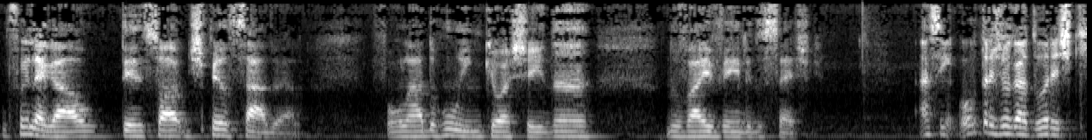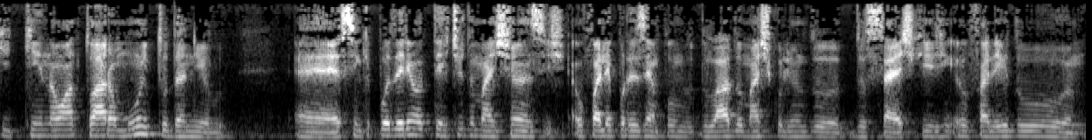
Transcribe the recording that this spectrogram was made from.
Não foi legal ter só dispensado ela. Foi um lado ruim que eu achei na, no vai e vem ali do Sesc. Assim, outras jogadoras que, que não atuaram muito, Danilo, é, assim, que poderiam ter tido mais chances. Eu falei, por exemplo, do lado masculino do, do Sesc, eu falei do,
